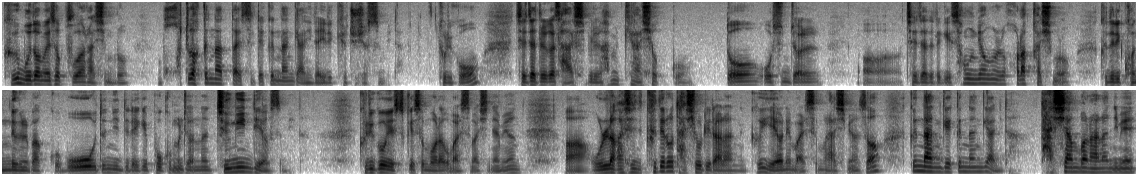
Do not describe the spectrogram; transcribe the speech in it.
그 무덤에서 부활하심으로 모두가 끝났다 했을 때 끝난 게 아니다 일으켜 주셨습니다. 그리고 제자들과 40일 함께 하셨고 또 오순절 어, 제자들에게 성령을 허락하심으로 그들이 권능을 받고 모든 이들에게 복음을 전하는 증인 되었습니다. 그리고 예수께서 뭐라고 말씀하시냐면 아, 올라가신 그대로 다시 오리라라는 그 예언의 말씀을 하시면서 끝난 게 끝난 게 아니다. 다시 한번 하나님의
